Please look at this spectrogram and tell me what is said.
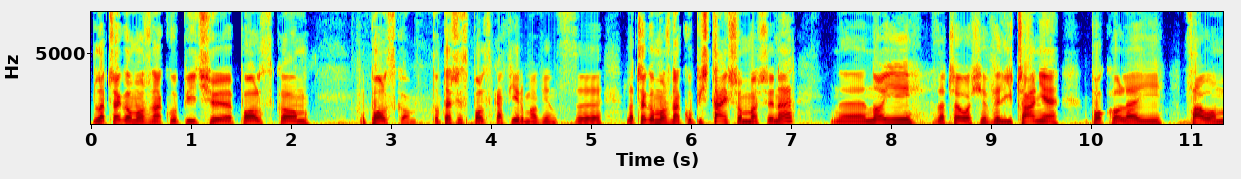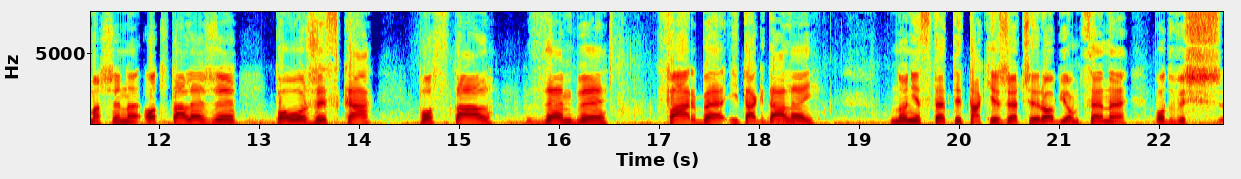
dlaczego można kupić e, polską, polską, to też jest polska firma, więc dlaczego można kupić tańszą maszynę? No i zaczęło się wyliczanie po kolei całą maszynę od talerzy, położyska, po stal, zęby, farbę i tak dalej. No niestety takie rzeczy robią cenę, podwyż,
